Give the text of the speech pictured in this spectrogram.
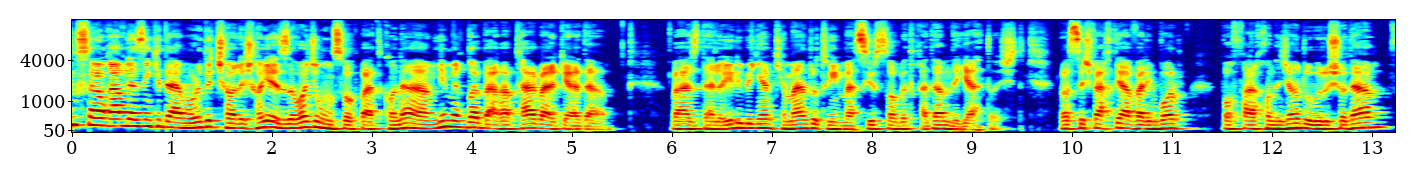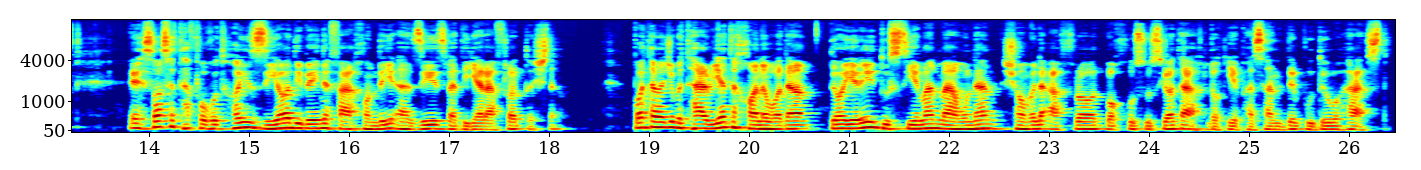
دوست دارم قبل از اینکه در مورد چالش های ازدواجمون صحبت کنم یه مقدار به عقبتر برگردم و از دلایلی بگم که من رو تو این مسیر ثابت قدم نگه داشت. راستش وقتی اولین بار با فرخنده جان روبرو شدم احساس تفاوت‌های زیادی بین فرخنده عزیز و دیگر افراد داشتم. با توجه به تربیت خانوادم دایره دوستی من معمولا شامل افراد با خصوصیات اخلاقی پسنده بوده و هست.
